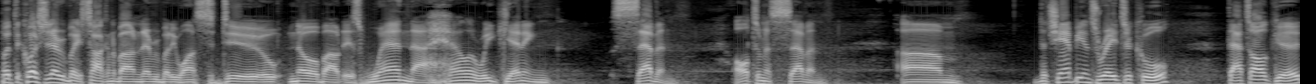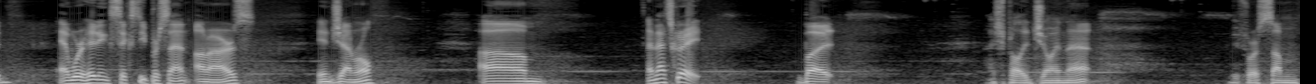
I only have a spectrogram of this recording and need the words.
But the question everybody's talking about and everybody wants to do know about is when the hell are we getting seven, Ultimus seven? Um, the champions raids are cool. That's all good, and we're hitting sixty percent on ours in general. Um, and that's great. But I should probably join that before some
